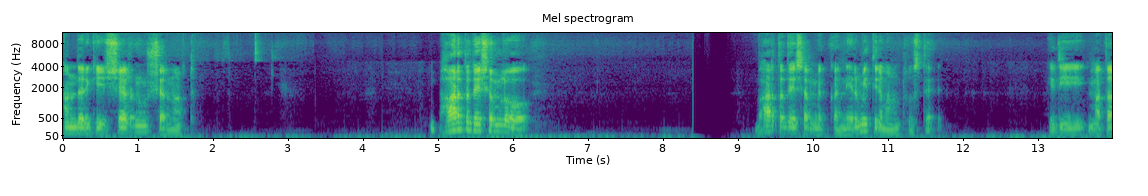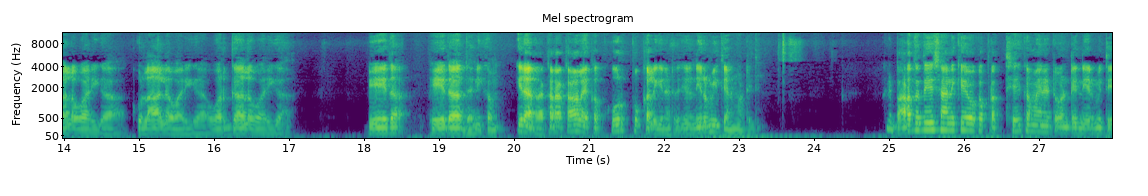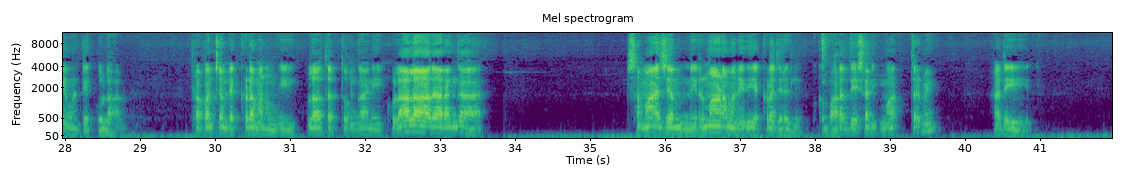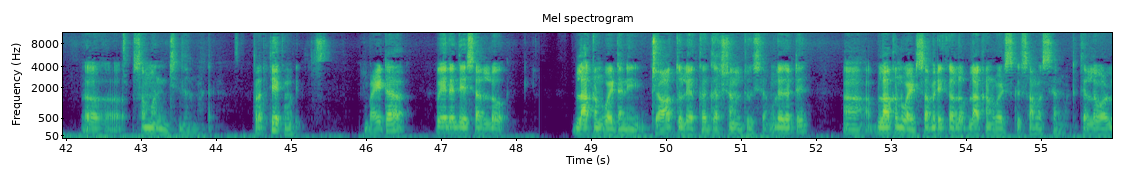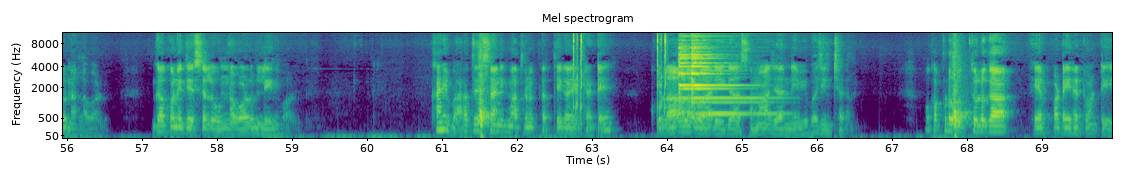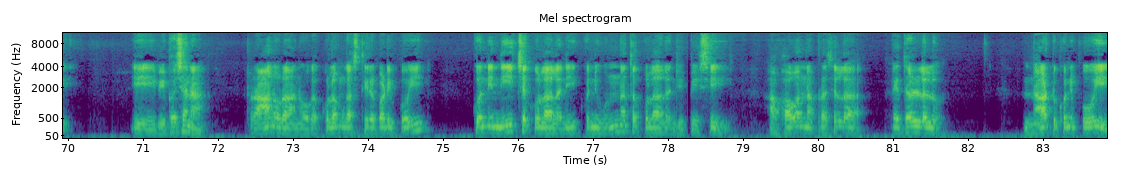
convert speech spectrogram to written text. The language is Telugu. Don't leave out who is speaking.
Speaker 1: అందరికీ శరణు శరణార్థ్. భారతదేశంలో భారతదేశం యొక్క నిర్మితిని మనం చూస్తే ఇది మతాల వారీగా కులాల వారీగా వర్గాల వారీగా పేద పేద ధనికం ఇలా రకరకాల యొక్క కూర్పు కలిగిన నిర్మితి అనమాట ఇది. కానీ భారతదేశానికే ఒక ప్రత్యేకమైనటువంటి నిర్మితి ఏమంటే కులాలు. ప్రపంచంలో ఎక్కడ మనం ఈ కులతత్వం కానీ కులాల ఆధారంగా సమాజం నిర్మాణం అనేది ఎక్కడ జరగలేదు. ఒక భారతదేశానికి మాత్రమే అది సంబంధించింది అనమాట ప్రత్యేకం అది బయట వేరే దేశాల్లో బ్లాక్ అండ్ వైట్ అని జాతుల యొక్క ఘర్షణలు చూసాము. లేదంటే బ్లాక్ అండ్ వైట్స్ అమెరికాలో బ్లాక్ అండ్ వైట్స్కి సమస్య అనమాట తెల్లవాళ్ళు నల్లవాళ్ళు. ఇంకా కొన్ని దేశాల్లో ఉన్నవాళ్ళు లేనివాళ్ళు. కానీ భారతదేశానికి మాత్రమే ప్రత్యేకం ఏంటంటే కులాల వారీగా సమాజాన్ని విభజించడం. ఒకప్పుడు వృత్తులుగా ఏర్పాటైనటువంటి ఈ విభజన రాను రాను ఒక కులంగా స్థిరపడిపోయి కొన్ని నీచ కులాలని కొన్ని ఉన్నత కులాలని చెప్పేసి ఆ భావన ప్రజల మెదళ్ళలో నాటుకొని పోయి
